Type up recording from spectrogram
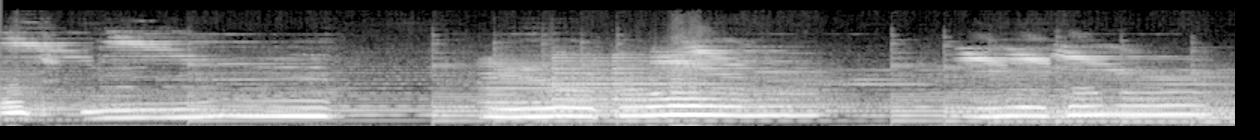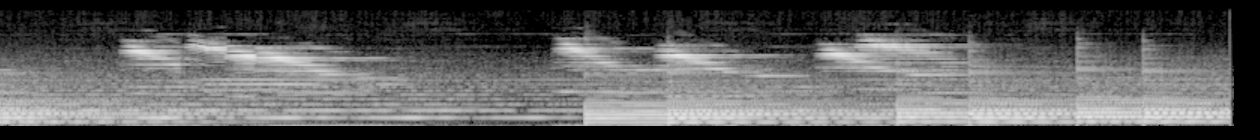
Thank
